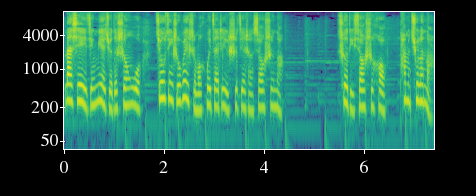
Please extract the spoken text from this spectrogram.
那些已经灭绝的生物究竟是为什么会在这个世界上消失呢？彻底消失后，他们去了哪儿？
